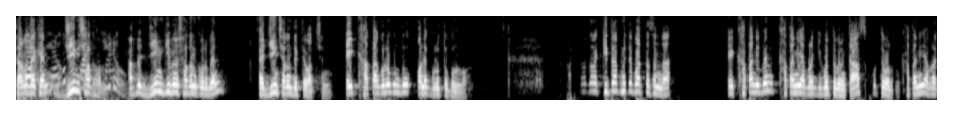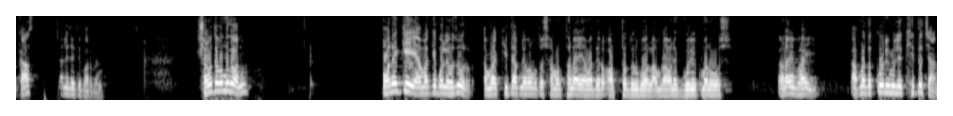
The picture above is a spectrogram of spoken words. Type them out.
তারপর দেখেন জিন সাধন। আপনি জিন কীভাবে সাধন করবেন? এই জিন সাধন দেখতে পাচ্ছেন। এই খাতাগুলো কিন্তু অনেক গুরুত্বপূর্ণ। আপনারা যারা কিতাব নিতে পারতেছেন না এই খাতা নেবেন খাতা নিয়ে আপনারা কি করতে পারেন কাজ করতে পারবেন। খাতা নিয়ে আপনারা কাজ চালিয়ে যেতে পারবেন। সমত বন্ধুগণ অনেকে আমাকে বলে, হুজুর, আমরা কিতাব নেওয়ার মতো সামর্থ্য নাই, আমাদের অর্থ দুর্বল, আমরা অনেক গরিব মানুষ। আমি, ভাই, আপনারা তো করি মিলে খেতে চান।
